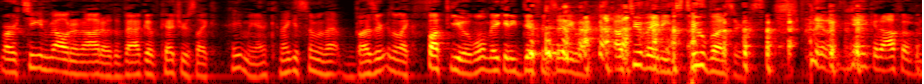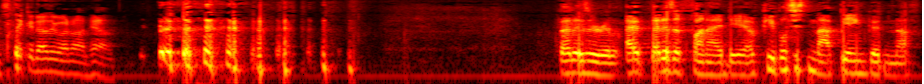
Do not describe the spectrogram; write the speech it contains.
Martin Maldonado, the backup catcher, is like, hey man, can I get some of that buzzer? And they're like, fuck you, it won't make any difference anyway. Altuve needs two buzzers. and they like yank it off of him and stick another one on him. That is a real, I, that is a fun idea of people just not being good enough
